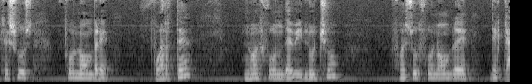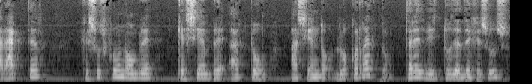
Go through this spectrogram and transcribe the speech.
Jesús fue un hombre fuerte, no fue un debilucho, Jesús fue un hombre de carácter, Jesús fue un hombre que siempre actuó haciendo lo correcto. Tres virtudes de Jesús,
